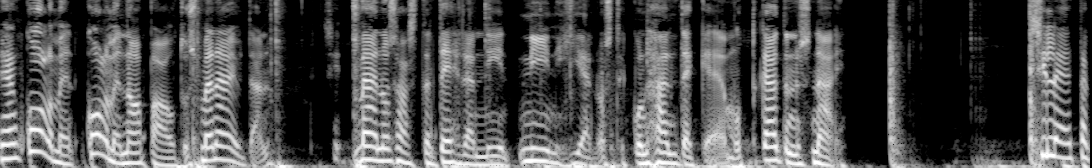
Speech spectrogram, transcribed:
Ihan kolme, kolme napautus, mä näytän. Mä en osaa sitä tehdä niin, niin hienosti kuin hän tekee, mutta käytännössä näin. Silleen, että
